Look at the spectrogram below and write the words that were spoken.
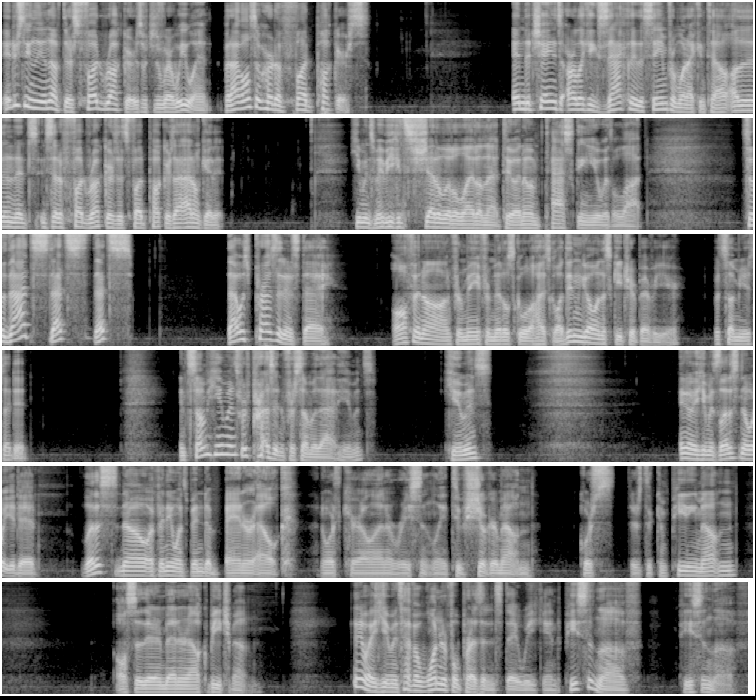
Interestingly enough, there's Fuddruckers, which is where we went, but I've also heard of Fudd Puckers. And the chains are like exactly the same from what I can tell, other than that instead of Fuddruckers, it's Fuddpuckers. I, I don't get it humans, maybe you can shed a little light on that too. I know I'm tasking you with a lot. So that's that's that's that was President's Day, off and on for me from middle school to high school. I didn't go on the ski trip every year, but some years I did. And some humans were present for some of that. Humans, humans. Anyway, humans, let us know what you did. Let us know if anyone's been to Banner Elk North Carolina recently to Sugar Mountain. Of course, there's the competing mountain, also there in Banner Elk Beach Mountain. Anyway, humans, have a wonderful President's Day weekend. Peace and love. Peace and love.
